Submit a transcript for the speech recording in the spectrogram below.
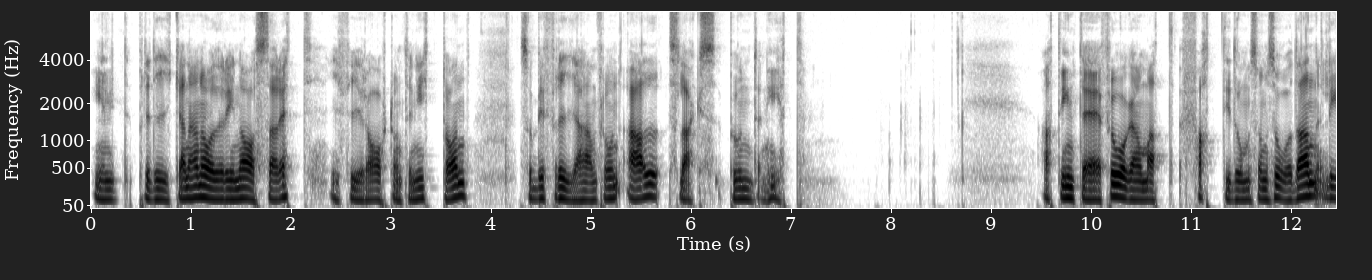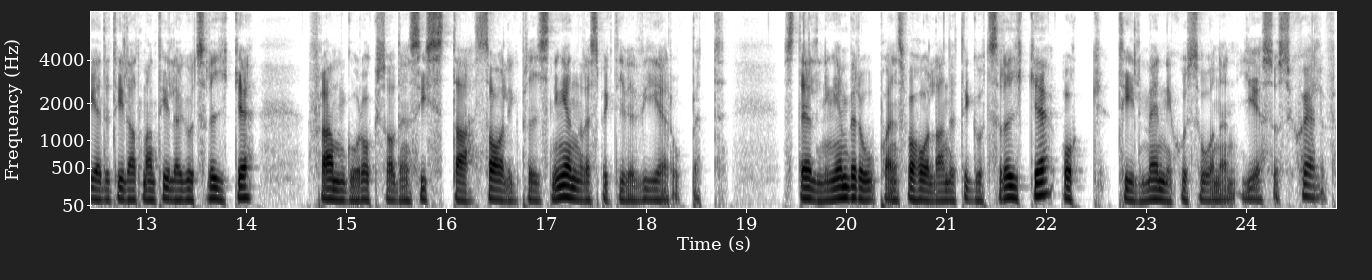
Enligt predikan han håller i Nasaret i 4.18-19 så befriar han från all slags bundenhet. Att det inte är fråga om att fattigdom som sådan leder till att man tillhör Guds rike framgår också av den sista saligprisningen respektive veropet. Ställningen beror på ens förhållande till Guds rike och till Människosonen Jesus själv.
